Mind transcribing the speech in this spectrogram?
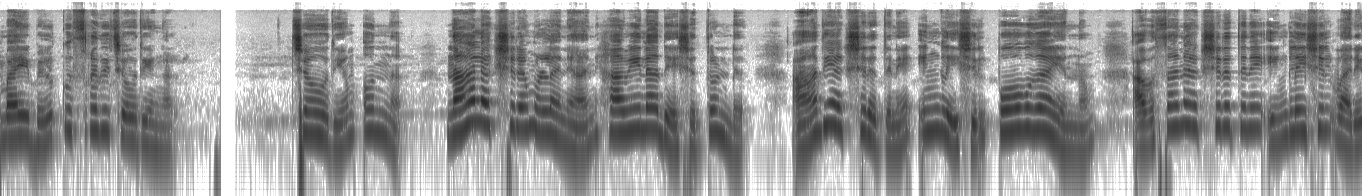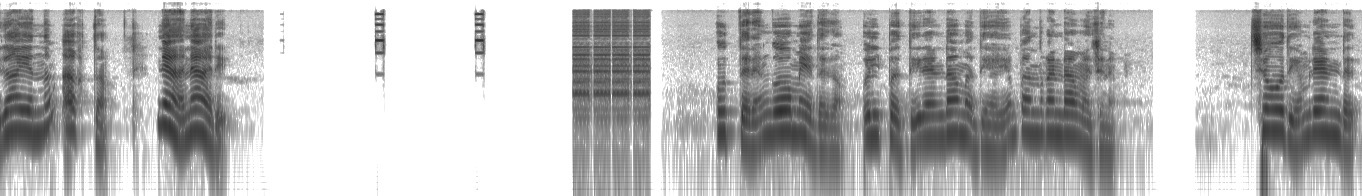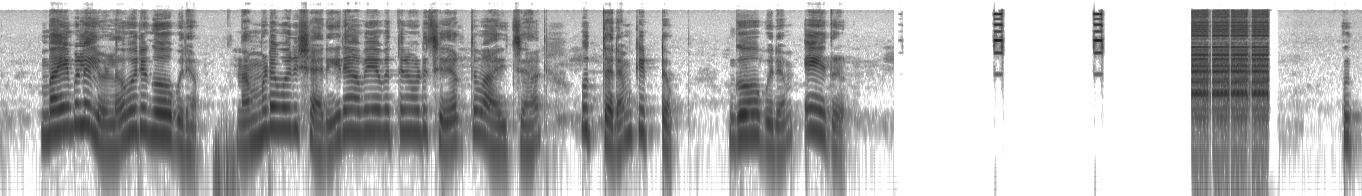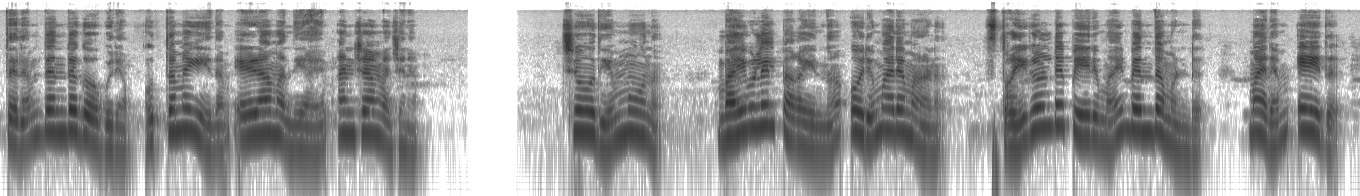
Bible കുസൃതി ചോദ്യങ്ങൾ. ചോദ്യം ഒന്ന്. നാലക്ഷരമുള്ള ഞാൻ ഹവീല ദേശത്തുണ്ട്. ആദ്യ അക്ഷരത്തിന് ഇംഗ്ലീഷിൽ പോവുക എന്നും അവസാന അക്ഷരത്തിന് ഇംഗ്ലീഷിൽ വരിക എന്നും അർത്ഥം. ഞാൻ ആര്? ഉത്തരം ഗോമേതകം ഉൽപ്പത്തി രണ്ടാം അധ്യായം പന്ത്രണ്ടാം വചനം. ചോദ്യം രണ്ട്. ബൈബിളിലുള്ള ഒരു ഗോപുരം. നമ്മുടെ ഒരു ശരീരാവയവത്തിനോട് ചേർത്ത് വായിച്ചാൽ ഉത്തരം കിട്ടും. ഗോപുരം ഏത്? ഉത്തരം ദന്തഗോപുരം. ഉത്തമഗീതം ഏഴാം അധ്യായം അഞ്ചാം വചനം. ചോദ്യം മൂന്ന്. ബൈബിളിൽ പറയുന്ന ഒരു മരമാണ്. സ്ത്രീകളുടെ പേരുമായി ബന്ധമുണ്ട്. മരം ഏത്?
